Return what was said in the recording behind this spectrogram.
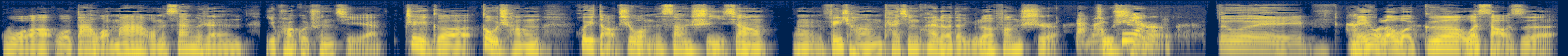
我、我爸、我妈，我们三个人一块儿过春节。这个构成会导致我们丧失一项嗯非常开心快乐的娱乐方式，打麻将。对，没有了我哥、我嫂子，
